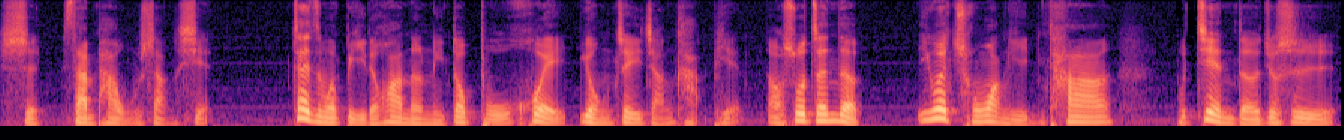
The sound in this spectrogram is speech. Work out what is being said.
是三趴无上限。再怎么比的话呢，你都不会用这一张卡片哦。说真的，因为纯网银它。不见得就是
